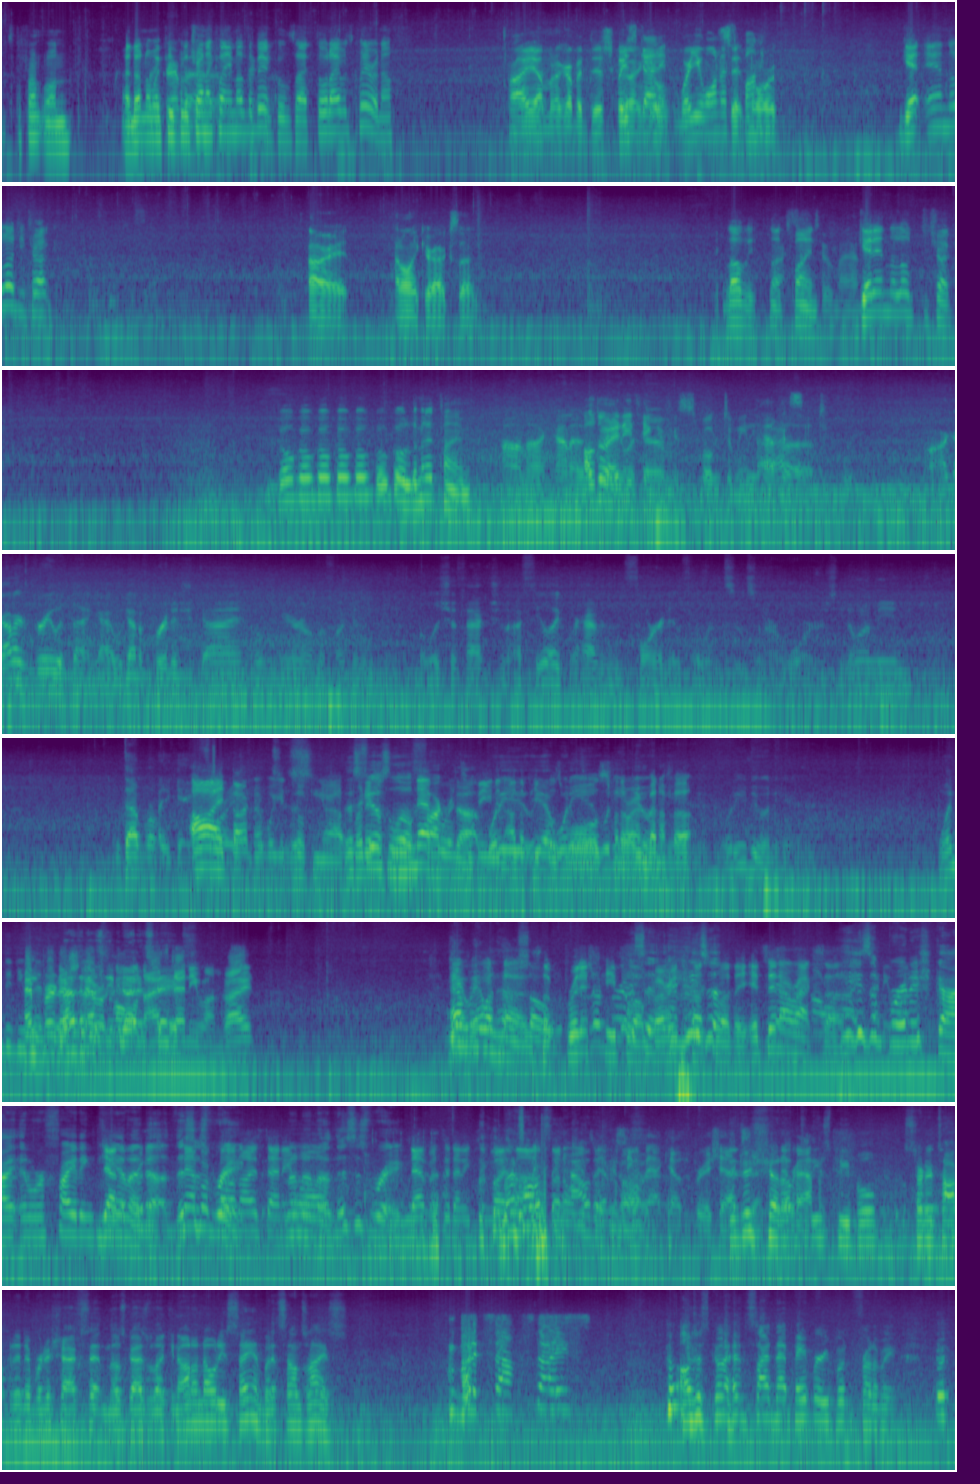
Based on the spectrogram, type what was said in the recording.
It's the front one. I don't know I why people are trying to claim other vehicles. I thought I was clear enough. Alright, yeah, I'm gonna grab a disc Please, and guy, where you want us sit spawning? north. Get in the Logi truck. Alright. I don't like your accent. Lovely. That's fine. Too, man. Get in the Logi truck. Go, go, go, go, go, go, go. Limited time. I don't know. I kind of. I'll do anything if you spoke to me in that accent. A, I gotta agree with that guy. We got a British guy over here on the fucking militia faction. I feel like we're having foreign influences in our wars. You know what I mean? Damn right, you're I don't know what you're influences. talking about. This British feels a little never fucked up. What in are you, other yeah, people's what are you, wars what for are you their own doing benefit. Here? What are you doing here? When did you And enter British the never the United colonized anyone, right? Yeah, Everyone knows so- that British The people Brits- are very he's a- trustworthy. It's in our accent. He's a British guy, and we're fighting Yeah, Canada. British this never is rigged. colonized No, no, no. This is rigged. Never did anything like That's that. honestly I don't how they you're Never seen about. back out the British accent. They just shut up to these people, started talking in a British accent, and those guys were like, you know, I don't know what he's saying, but it sounds nice. but it sounds nice. I'll just go ahead and sign that paper he put in front of me.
